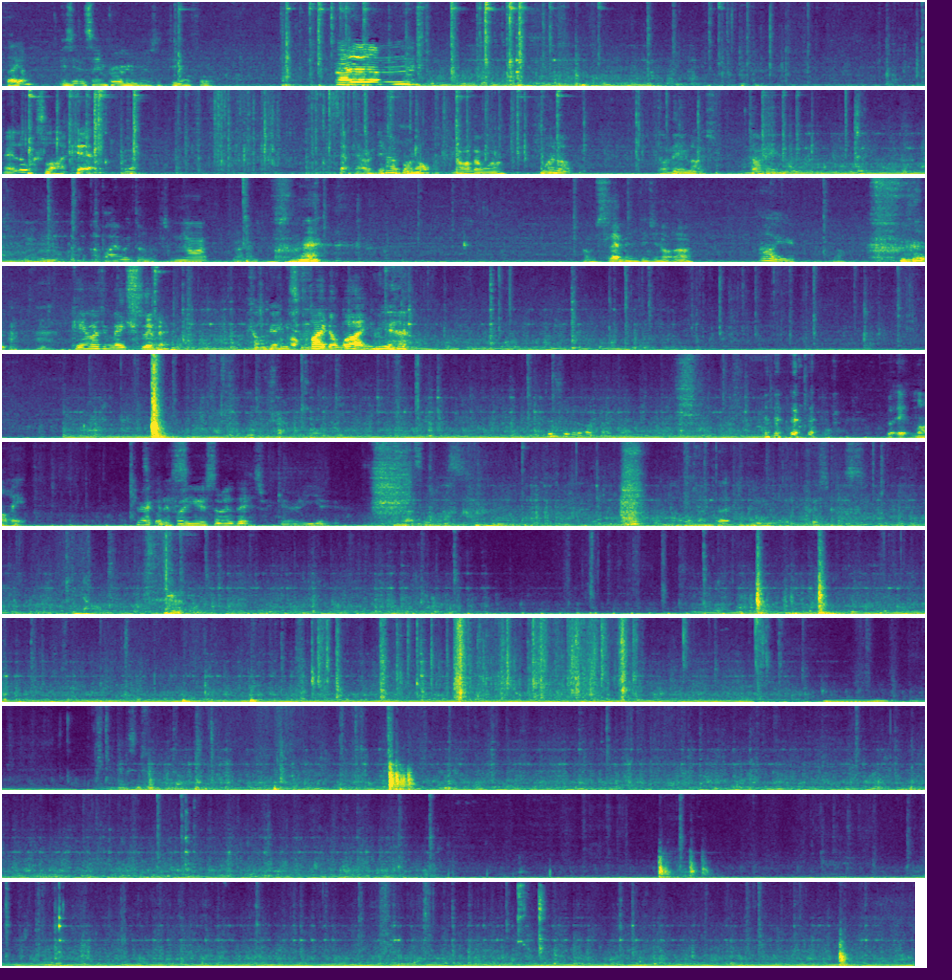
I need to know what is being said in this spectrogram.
They on? Is it the same program as the DL4? Um. It looks like it. Yeah. Except there are Have different one. knob. No, I don't want Why not? to. Don't They're eat. nice. Don't eat. I'll buy a McDonald's. No, Right. I'm slimming. Did you not know? Are you? Can you imagine me slimming? Can't be I'll anything. fade away. Yeah. You've trapped it. Does it look like? But it might. Do you reckon if I use some of this, we get rid of you? That's nice. I'll remember you at Christmas. What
